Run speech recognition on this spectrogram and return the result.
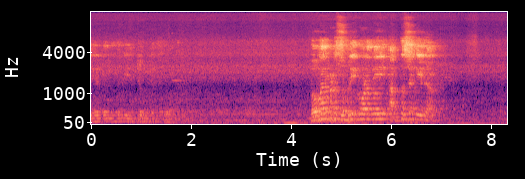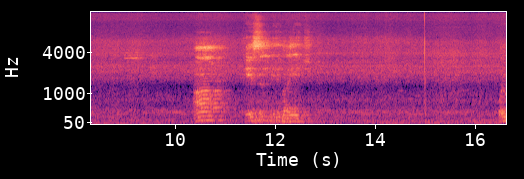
നേരിടുന്നതിന്റെ ഏറ്റവും വലിയ തെളിവാണ്. ബഹുമാനപ്പെട്ട സുപ്രീം കോടതി അർത്ഥശങ്കയിലാണ് ആ കേസിൽ വിധി പറയുകയും ഒരു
